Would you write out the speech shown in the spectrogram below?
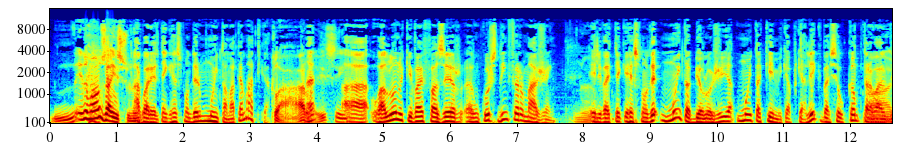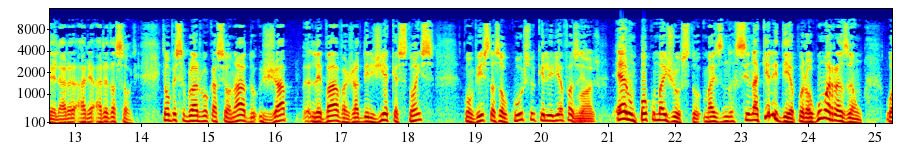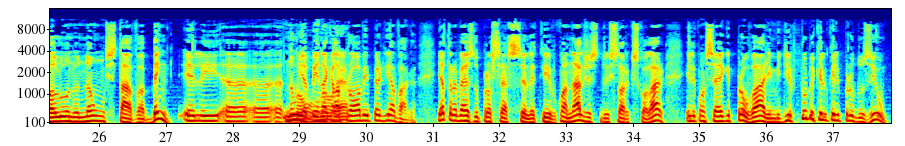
Ele não vai usar isso, né? Agora, ele tem que responder muito a matemática. Claro, né? aí sim. Ah, o aluno que vai fazer uh, um curso de enfermagem, não. ele vai ter que responder muita biologia, muita química, porque é ali que vai ser o campo de trabalho dele, a área, a área da saúde. Então, o vestibular vocacionado já levava, já dirigia questões com vistas ao curso que ele iria fazer. Lógico. Era um pouco mais justo, mas se naquele dia, por alguma razão, o aluno não estava bem, ele uh, uh, não, não, ia bem não naquela é. prova e perdia a vaga. E através do processo seletivo, com análise do histórico escolar, ele consegue provar e medir tudo aquilo que ele produziu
